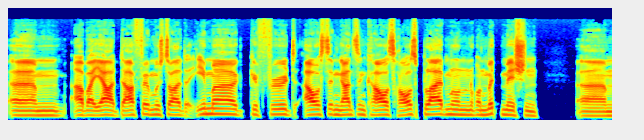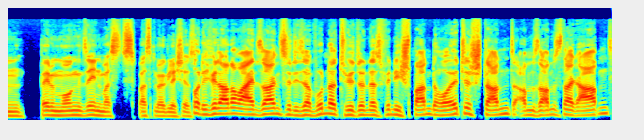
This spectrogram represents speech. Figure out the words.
Ähm, aber ja, dafür musst du halt immer gefühlt aus dem ganzen Chaos rausbleiben und, und mitmischen. Ähm, werden wir morgen sehen, was, was möglich ist. Und ich will auch noch mal eins sagen zu dieser Wundertüte, und das finde ich spannend. Heute stand am Samstagabend,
